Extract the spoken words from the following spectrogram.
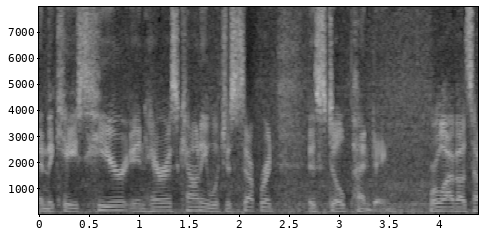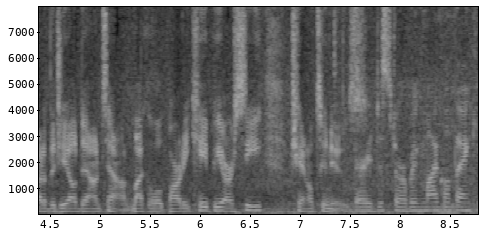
and the case here in Harris County, which is separate, is still pending. We're live outside of the jail downtown. Michael Lopardi, KPRC, Channel 2 News. Very disturbing. Michael, thank you.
